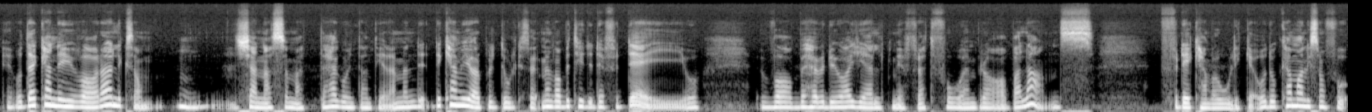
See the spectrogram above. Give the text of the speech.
eh, och där kan det ju vara liksom mm. kännas som att det här går inte att hantera men det, det, kan vi göra på lite olika sätt men vad betyder det för dig och vad behöver du ha hjälp med för att få en bra balans för det kan vara olika och då kan man liksom få,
